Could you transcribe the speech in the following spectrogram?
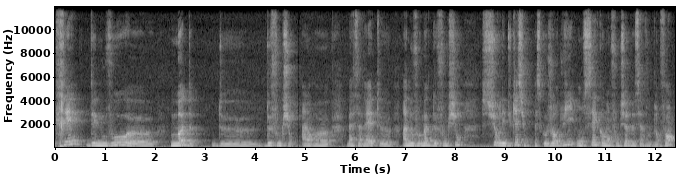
créer des nouveaux euh, modes de, fonction. Alors, euh, bah, ça va être un nouveau mode de fonction sur l'éducation. Parce qu'aujourd'hui, on sait comment fonctionne le cerveau de l'enfant.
